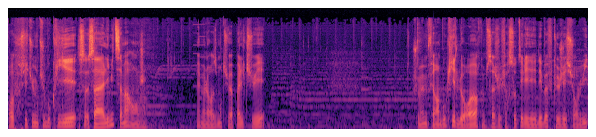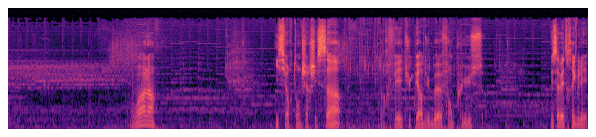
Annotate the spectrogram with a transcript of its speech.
Oh, si tu me tues bouclier, ça, limite ça m'arrange. Mais malheureusement tu vas pas le tuer. Je vais même faire un bouclier de l'aurore, comme ça je vais faire sauter les debuffs que j'ai sur lui. Voilà. Ici on retourne chercher ça. Parfait, tu perds du buff en plus. Et ça va être réglé.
